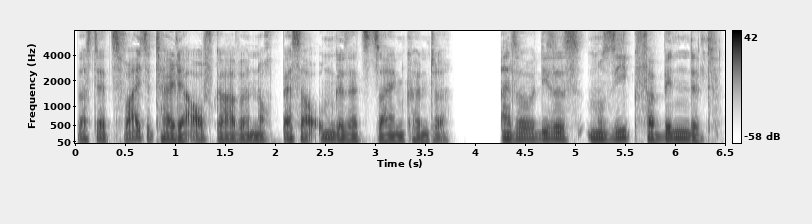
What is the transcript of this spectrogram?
dass der zweite Teil der Aufgabe noch besser umgesetzt sein könnte. Also dieses Musik verbindet.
